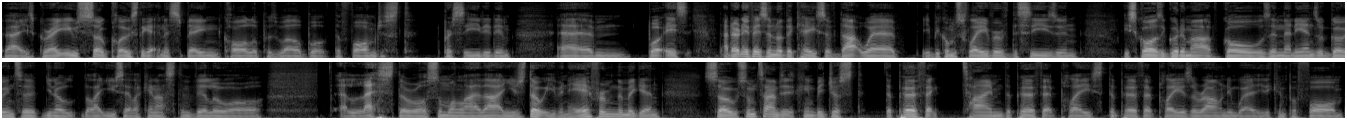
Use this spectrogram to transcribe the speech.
that is great. He was so close to getting a Spain call up as well, but the form just preceded him. Um, but it's I don't know if it's another case of that where he becomes flavour of the season. He scores a good amount of goals, and then he ends up going to you know, like you say, like an Aston Villa or a Leicester or someone like that, and you just don't even hear from them again. So sometimes it can be just the perfect time, the perfect place, the perfect players around him where they can perform,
